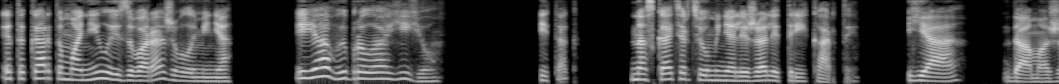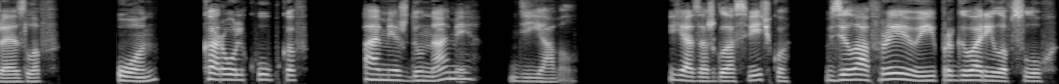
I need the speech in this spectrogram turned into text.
Эта карта манила и завораживала меня, и я выбрала ее. Итак, на скатерти у меня лежали три карты. Я — дама жезлов. Он — король кубков. А между нами дьявол. Я зажгла свечку, взяла Фрею и проговорила вслух.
